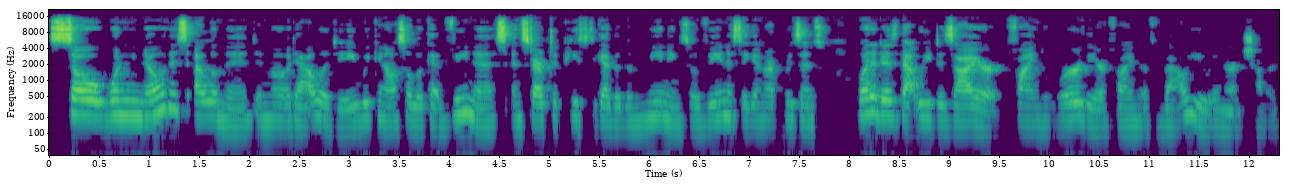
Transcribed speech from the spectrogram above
So when we know this element in modality, we can also look at Venus and start to piece together the meaning. So Venus again represents what it is that we desire, find worthy or find of value in our chart.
